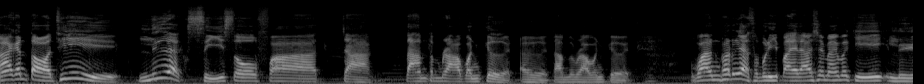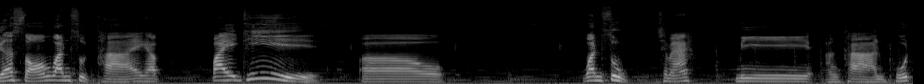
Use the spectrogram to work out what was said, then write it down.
มากันต่อที่เลือกสีโซฟาจากตามตำราวันเกิด เออ ตามตำราวันเกิด วันพฤหัสบดีไปแล้วใช่ไหมเมื่อกี้ เหลือ 2 วันสุดท้ายครับ ไปที่เออวันศุกร์ใช่ไหมมีอังคารพุธ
